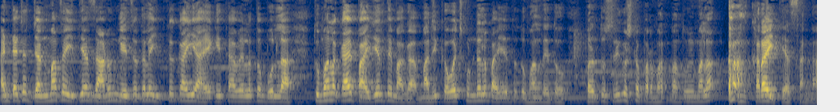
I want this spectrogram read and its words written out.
आणि त्याच्या जन्माचा इतिहास जाणून घ्यायचं त्याला इतकं काही आहे की त्यावेळेला तो बोलला तुम्हाला काय पाहिजे ते मागा. माझी कवच कुंडलं पाहिजे तर तुम्हाला देतो. परंतु श्रीकृष्ण परमात्मा तुम्ही मला खरा इतिहास सांगा.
